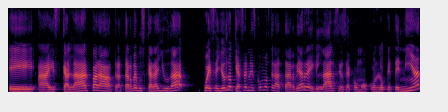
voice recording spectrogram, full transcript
eh, a escalar para tratar de buscar ayuda, pues ellos lo que hacen es como tratar de arreglarse, o sea, como con lo que tenían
